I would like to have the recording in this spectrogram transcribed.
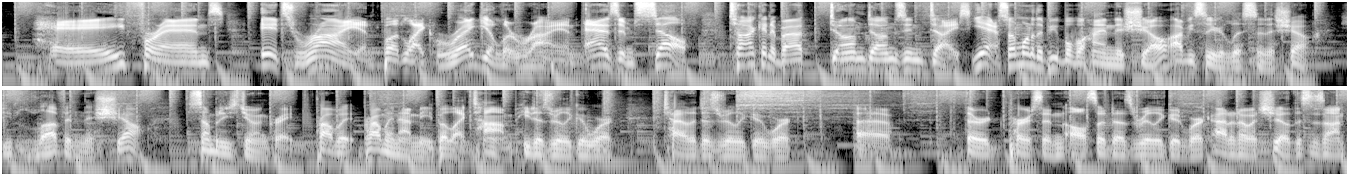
Hey, friends, it's Ryan, but like regular Ryan, as himself, talking about Dumb Dumbs and Dice. Yes, I'm one of the people behind this show. Obviously, you're listening to the show. You're loving this show. Somebody's doing great. Probably, probably not me, but like Tom, he does really good work. Tyler does really good work. Uh, third person also does really good work. I don't know what show this is on,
